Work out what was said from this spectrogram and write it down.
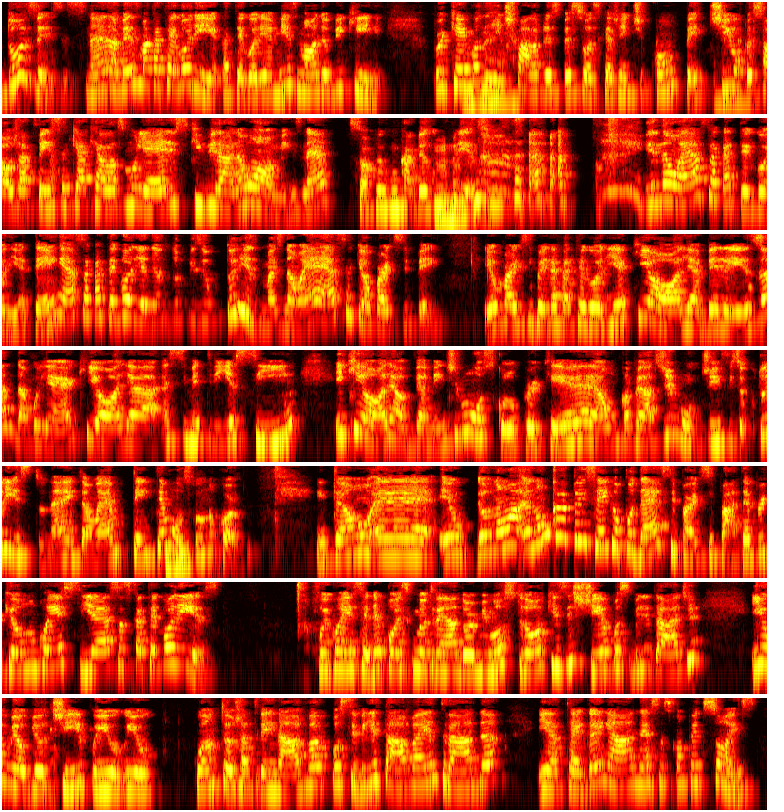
duas vezes, né? Na mesma categoria, categoria Miss Model Bikini. Porque uhum. quando a gente fala para as pessoas que a gente competiu, o pessoal já pensa que é aquelas mulheres que viraram homens, né? Só que com cabelo uhum. comprido. e não é essa categoria. Tem essa categoria dentro do fisiculturismo, mas não é essa que eu participei. Eu participei da categoria que olha a beleza da mulher, que olha a simetria, sim, e que olha, obviamente, músculo, porque é um campeonato de, de fisiculturista, né? Então é, tem que ter uhum. músculo no corpo. Então, é, eu, eu, não, eu nunca pensei que eu pudesse participar, até porque eu não conhecia essas categorias. Fui conhecer depois que meu treinador me mostrou que existia a possibilidade e o meu biotipo e o, e o quanto eu já treinava possibilitava a entrada e até ganhar nessas competições.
